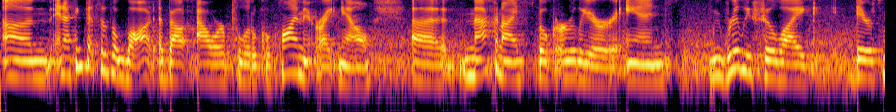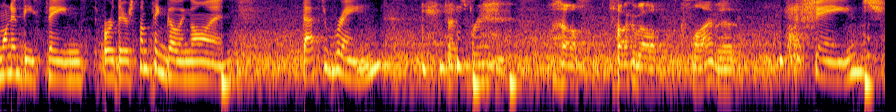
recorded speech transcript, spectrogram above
Um, and I think that says a lot about our political climate right now. Uh, Mac and I spoke earlier, and we really feel like there's one of these things, or there's something going on. That's rain That's rain. Well, talk about climate. change.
